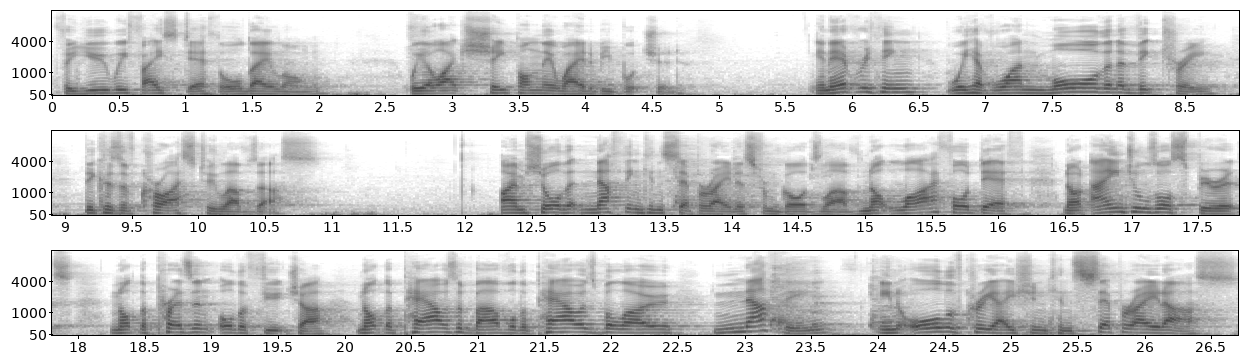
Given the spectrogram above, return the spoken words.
For you we face death all day long. We are like sheep on their way to be butchered. In everything, we have won more than a victory because of Christ who loves us. I am sure that nothing can separate us from God's love, not life or death, not angels or spirits not the present or the future, not the powers above or the powers below. Nothing in all of creation can separate us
